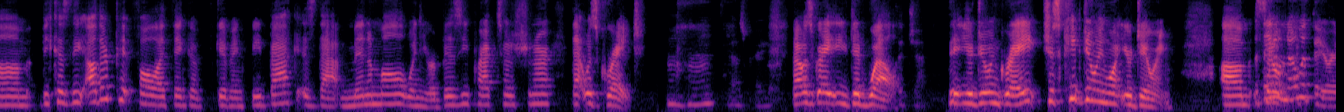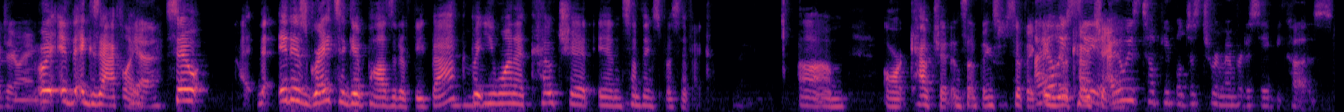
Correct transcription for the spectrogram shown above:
um, because the other pitfall I think of giving feedback is that minimal when you're a busy practitioner. That was great. Mm-hmm. That was great. That was great. You did well. Good job. That you're doing great. Just keep doing what you're doing. Um, so, they don't know what they were doing. Exactly. Yeah. So it is great to give positive feedback, mm-hmm. but you want to coach it in something specific. Um, or couch it in something specific I always Say, I always tell people just to remember to say because.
